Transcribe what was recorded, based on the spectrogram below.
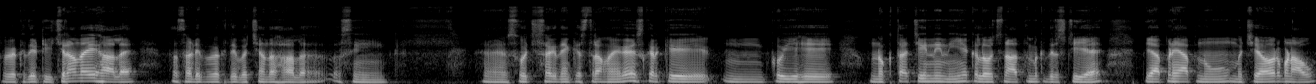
ਭਵਿੱਖ ਦੇ ਟੀਚਰਾਂ ਦਾ ਇਹ ਹਾਲ ਹੈ, ਤਾਂ ਸਾਡੇ ਭਵਿੱਖ ਦੇ ਬੱਚਿਆਂ ਦਾ ਹਾਲ ਅਸੀਂ ਸੋਚ ਸਕਦੇ ਹਾਂ ਕਿਸ ਤਰ੍ਹਾਂ ਹੋਏਗਾ। ਇਸ ਕਰਕੇ ਕੋਈ ਇਹ ਨੁਕਤਾਚੀਨੀ ਨਹੀਂ ਹੈ ਇੱਕ ਆਲੋਚਨਾਤਮਕ ਦ੍ਰਿਸ਼ਟੀ ਹੈ ਵੀ ਆਪਣੇ ਆਪ ਨੂੰ ਮਚਿਓਰ ਬਣਾਓ।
